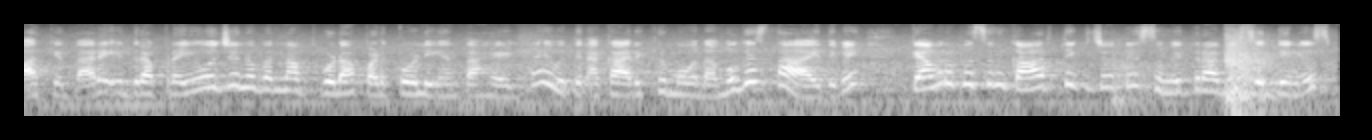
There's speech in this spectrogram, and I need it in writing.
ಹಾಕಿದ್ದಾರೆ. ಇದರ ಪ್ರಯೋಜನವನ್ನು ಕೂಡ ಪಡ್ಕೊಳ್ಳಿ ಅಂತ ಹೇಳ್ತಾ ಇವತ್ತಿನ ಕಾರ್ಯಕ್ರಮವನ್ನು ಮುಗಿಸ್ತಾ ಇದ್ದೀವಿ ಕ್ಯಾಮ್ರಾ ಪರ್ಸನ್ ಕಾರ್ತಿಕ್ ಜೊತೆ Sumitra B Suddi news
